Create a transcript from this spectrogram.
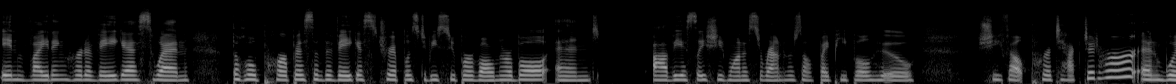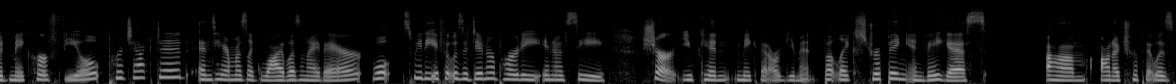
inviting her to Vegas when the whole purpose of the Vegas trip was to be super vulnerable and obviously she'd want to surround herself by people who she felt protected her and would make her feel protected. And Tamra's like, Why wasn't I there? Well, sweetie, if it was a dinner party in OC, sure, you can make that argument. But like stripping in Vegas um, on a trip that was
